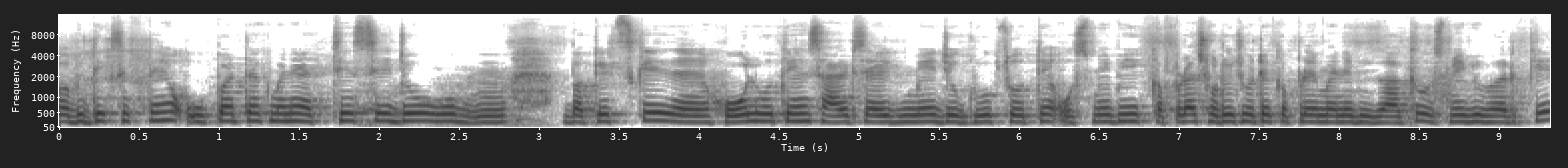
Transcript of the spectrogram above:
तो अभी देख सकते हैं, ऊपर तक मैंने अच्छे से जो वो बकेट्स के होल होते हैं साइड साइड में, जो ग्रुप्स होते हैं, उसमें भी कपड़ा छोटे छोटे कपड़े मैंने भिगा के उसमें भी भर के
